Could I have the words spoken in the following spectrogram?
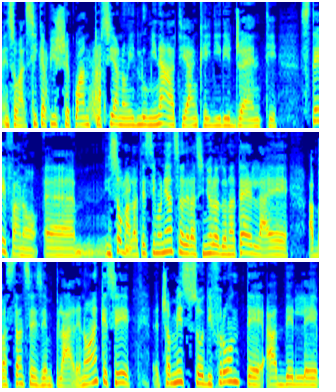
insomma, si capisce quanto siano illuminati anche i dirigenti. Stefano, ehm, insomma, la testimonianza della signora Donatella è abbastanza esemplare, no? anche se eh, ci ha messo di fronte a delle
